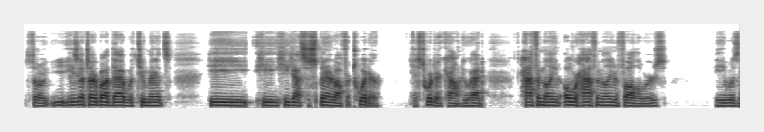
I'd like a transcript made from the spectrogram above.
So he's going to talk about that with two minutes. He he he got suspended off of Twitter, his Twitter account, who had half a million, over half a million followers. He was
